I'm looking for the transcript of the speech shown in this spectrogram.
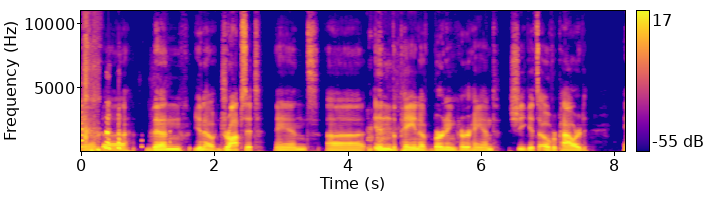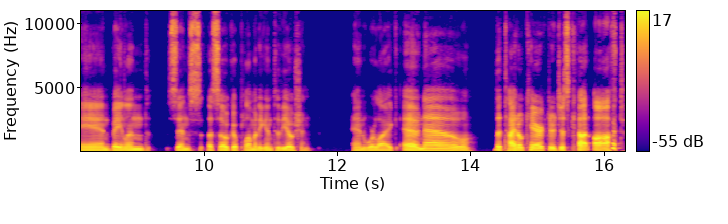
and uh, then you know drops it. And uh, in the pain of burning her hand, she gets overpowered, and Balin sends Ahsoka plummeting into the ocean. And we're like, "Oh no, the title character just got offed,"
